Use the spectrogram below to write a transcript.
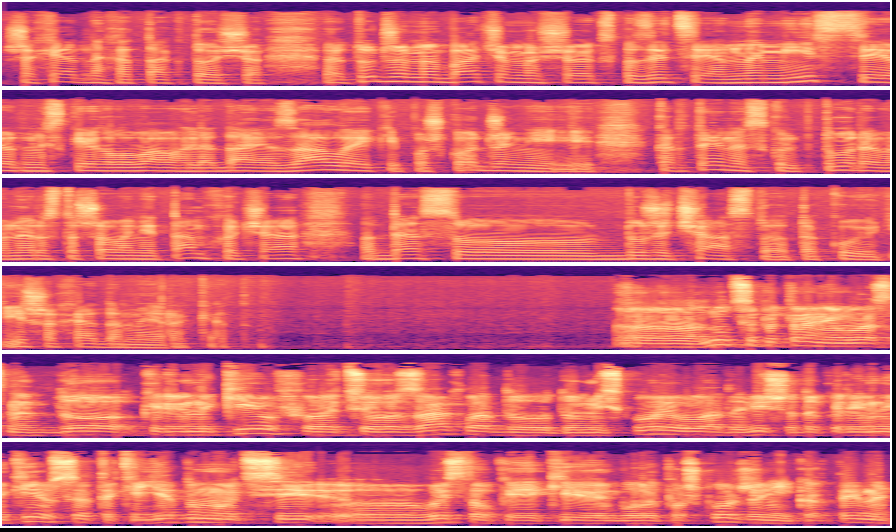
шахедних атак. Тощо е, тут же ми бачимо, що експозиція на місці. От міський голова оглядає зали, які пошкоджені, і картини, скульптури вони розташовані там. Хоча Одесу дуже часто атакують і шахедами, і ракетами. Е, ну, це питання власне до керівників е, цього закладу, до міської влади, більше до керівників. Все таки, я думаю, ці е, виставки, які були пошкоджені, картини,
